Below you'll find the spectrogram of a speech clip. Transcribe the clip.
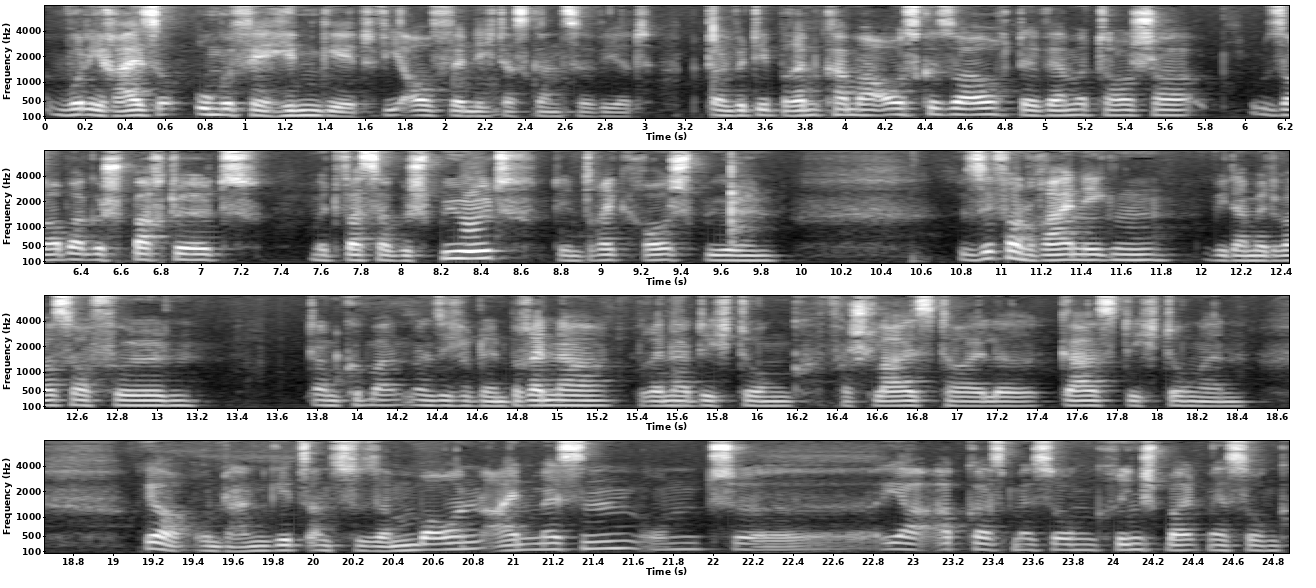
wo die Reise ungefähr hingeht, wie aufwendig das Ganze wird. Dann wird die Brennkammer ausgesaugt, der Wärmetauscher sauber gespachtelt, mit Wasser gespült, den Dreck rausspülen, Siphon reinigen, wieder mit Wasser füllen, dann kümmert man sich um den Brenner, Brennerdichtung, Verschleißteile, Gasdichtungen, ja, und dann geht es ans Zusammenbauen, Einmessen und äh, ja, Abgasmessung, Ringspaltmessung.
